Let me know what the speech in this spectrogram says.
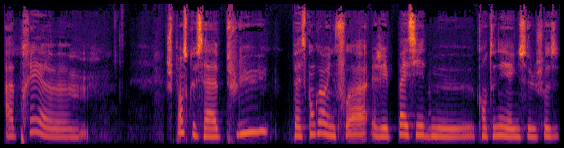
après, euh, je pense que ça a plu parce qu'encore une fois, j'ai pas essayé de me cantonner à une seule chose.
